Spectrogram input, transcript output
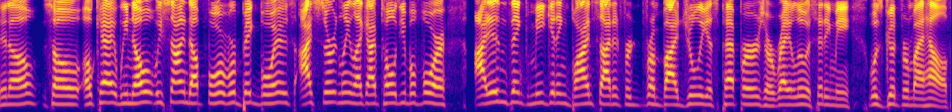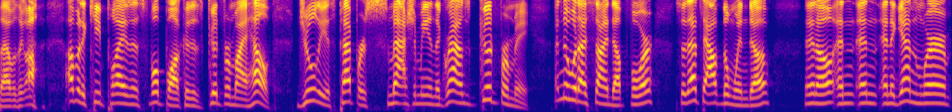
You know, so okay, we know what we signed up for. We're big boys. I certainly, like I've told you before, I didn't think me getting blindsided for from by Julius Peppers or Ray Lewis hitting me was good for my health. I was like, oh, I'm going to keep playing this football because it's good for my health. Julius Peppers smashing me in the ground's good for me. I knew what I signed up for, so that's out the window. You know, and and and again, where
